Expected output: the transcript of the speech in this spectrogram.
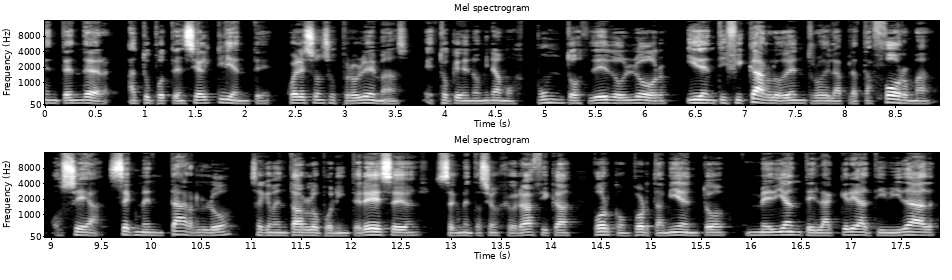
entender a tu potencial cliente cuáles son sus problemas, esto que denominamos puntos de dolor, identificarlo dentro de la plataforma, o sea, segmentarlo, segmentarlo por intereses, segmentación geográfica, por comportamiento, mediante la creatividad,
